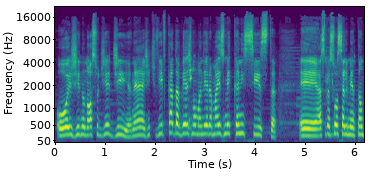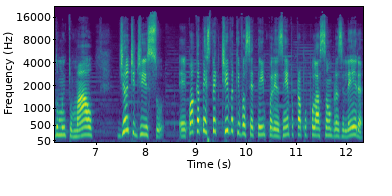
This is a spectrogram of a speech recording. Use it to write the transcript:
hoje no nosso dia a dia, né? A gente vive cada vez de uma maneira mais mecanicista, é, as pessoas se alimentando muito mal. Diante disso, é, qual é a perspectiva que você tem, por exemplo, para a população brasileira,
